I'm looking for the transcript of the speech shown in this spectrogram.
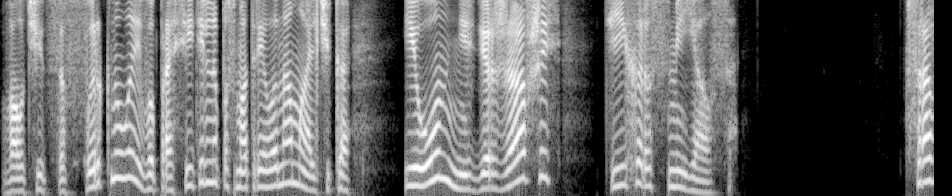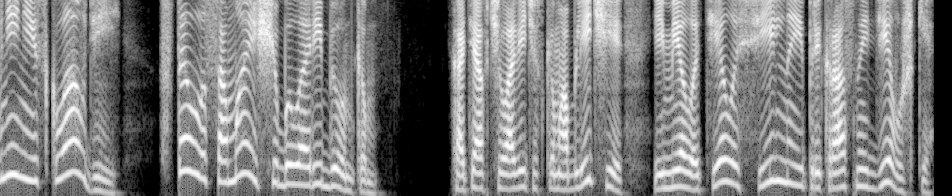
Волчица фыркнула и вопросительно посмотрела на мальчика, и он, не сдержавшись, тихо рассмеялся. В сравнении с Клаудией Стелла сама еще была ребенком, хотя в человеческом обличии имела тело сильной и прекрасной девушки.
